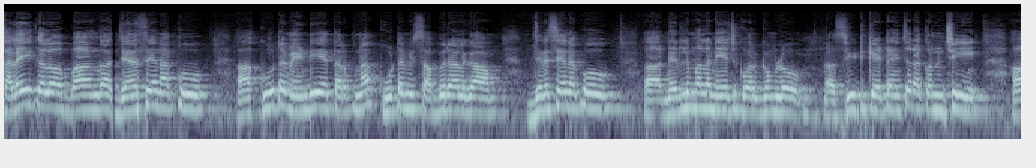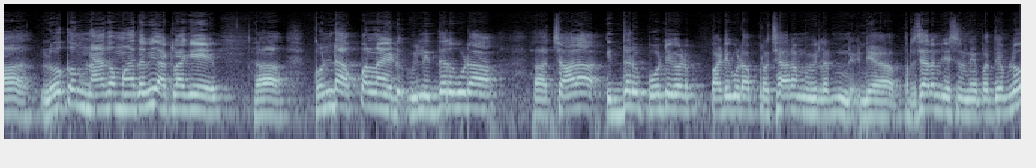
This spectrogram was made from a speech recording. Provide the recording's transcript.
కలయికలో భాగంగా జనసేనకు ఆ, కూటమి ఎన్డీఏ తరపున కూటమి సభ్యురాలుగా జనసేనకు ఆ, నెర్లిమల్ల నియోజకవర్గంలో సీటు కేటాయించారు. అక్కడ నుంచి లోకం నాగమాధవి అట్లాగే కొండ అప్పలనాయుడు వీళ్ళిద్దరు కూడా చాలా ఇద్దరు పోటీ పడి కూడా ప్రచారం వీళ్ళ ప్రచారం చేసిన నేపథ్యంలో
